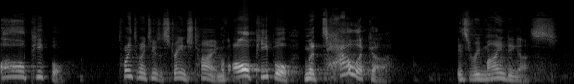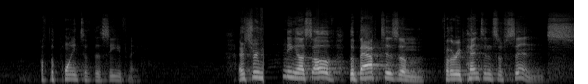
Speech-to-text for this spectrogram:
all people, 2022 is a strange time. Of all people, Metallica is reminding us of the point of this evening. It's reminding us of the baptism for the repentance of sins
